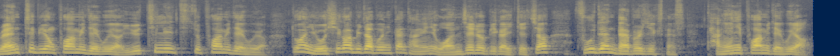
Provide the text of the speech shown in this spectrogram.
렌트 비용 포함이 되고요. 유틸리티도 포함이 되고요. 또한 요식업이다 보니까 당연히 원재료비가 있겠죠. Food and Beverage Expense 당연히 포함이 되고요.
